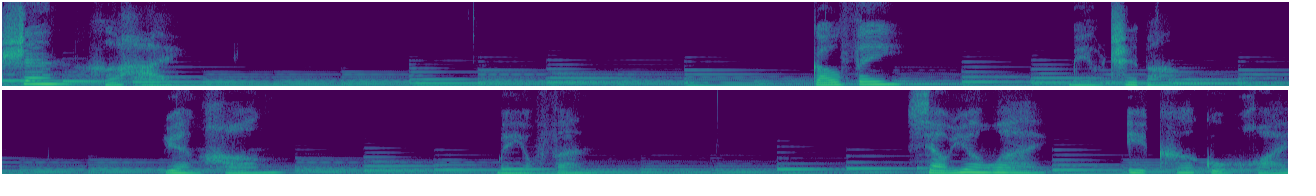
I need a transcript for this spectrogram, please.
山和海，高飞，没有翅膀；远航，没有帆。小院外，一棵古槐，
